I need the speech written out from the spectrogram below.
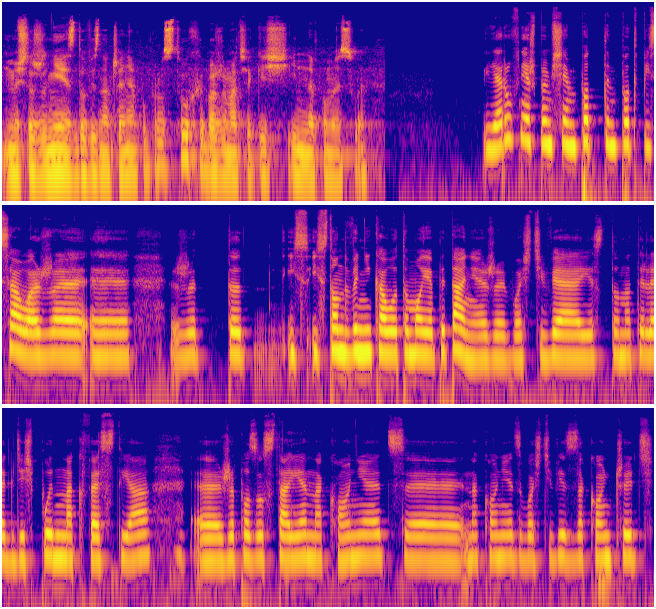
myślę, że nie jest do wyznaczenia po prostu, chyba że macie jakieś inne pomysły ja również bym się pod tym podpisała, że, yy, że to, i, i, stąd wynikało to moje pytanie, że właściwie jest to na tyle gdzieś płynna kwestia, yy, że pozostaje na koniec, yy, na koniec właściwie zakończyć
